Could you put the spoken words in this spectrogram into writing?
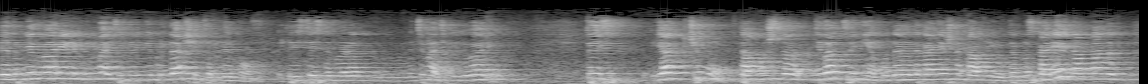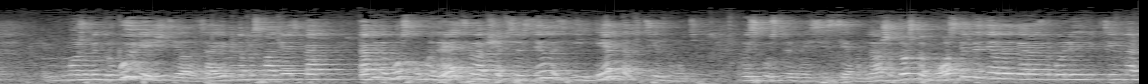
Это мне говорили, понимаете, не, не продавщица блинов. Это, естественно, говорил, математика говорил. То есть я к чему? Потому что деваться некуда, это, конечно, компьютер, но скорее нам надо, может быть, другую вещь делать, а именно посмотреть, как как это мозг умудряется вообще все сделать и это втянуть в искусственные системы? Потому что то, что мозг это делает гораздо более эффективно,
